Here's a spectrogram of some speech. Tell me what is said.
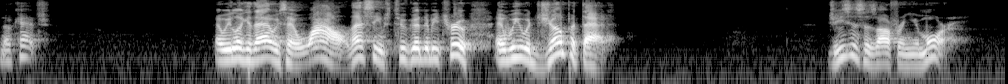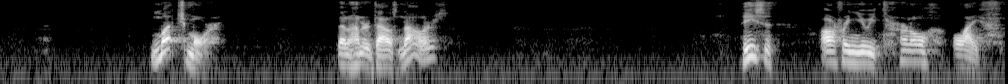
No catch. And we look at that and we say, wow, that seems too good to be true. And we would jump at that. Jesus is offering you more, much more than $100,000. He's offering you eternal life,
